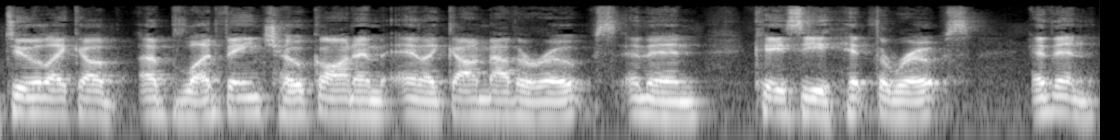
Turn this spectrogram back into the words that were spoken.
do like a, a blood vein choke on him and like got him out of the ropes, and then KZ hit the ropes, and then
